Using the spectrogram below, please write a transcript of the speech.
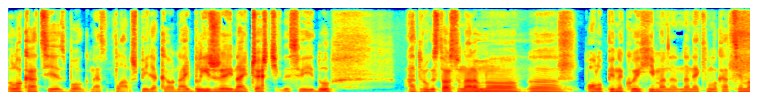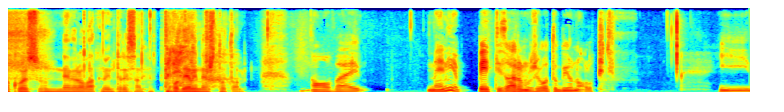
lokacije zbog, ne znam, plava špilja kao najbliže i najčešće gde svi idu. A druga stvar su naravno uh, olupine kojih ima na, na nekim lokacijama koje su neverovatno interesantne. Podeli nešto o tome. Ovaj, meni je peti zaron u životu bio na olupini. I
